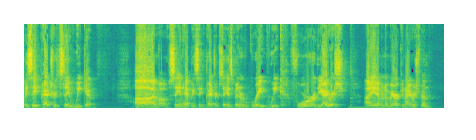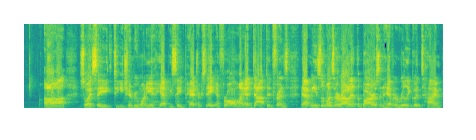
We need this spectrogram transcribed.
Happy St. Patrick's Day weekend. I'm saying Happy St. Patrick's Day. It's been a great week for the Irish. I am an American Irishman. Uh, so I say to each and every one of you, Happy St. Patrick's Day. And for all my adopted friends, that means the ones that are out at the bars and having a really good time.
